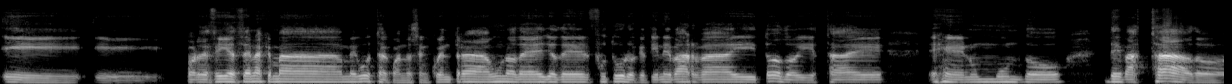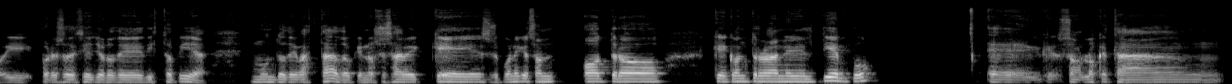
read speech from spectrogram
Y, y por decir escenas que más me gustan, cuando se encuentra uno de ellos del futuro que tiene barba y todo y está eh, en un mundo devastado, y por eso decía yo lo de distopía, un mundo devastado que no se sabe qué, se supone que son otros que controlan el tiempo, eh, que son los que están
